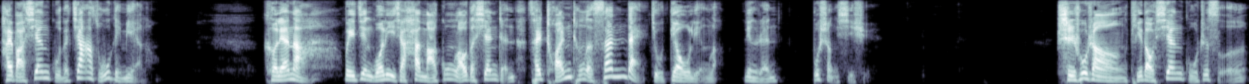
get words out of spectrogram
还把先谷的家族给灭了。可怜呐，为晋国立下汗马功劳的先轸，才传承了三代就凋零了，令人不胜唏嘘。史书上提到仙谷之死，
